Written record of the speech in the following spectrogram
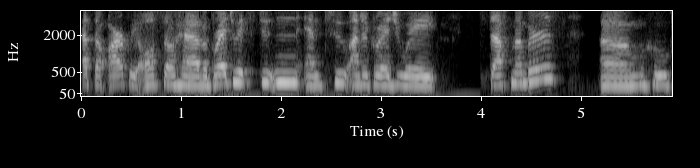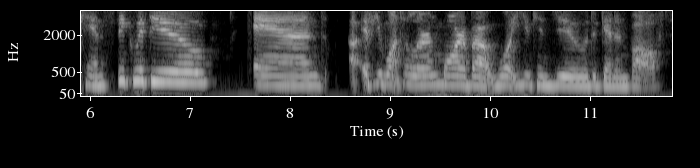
at the ARC. We also have a graduate student and two undergraduate staff members um, who can speak with you. And uh, if you want to learn more about what you can do to get involved.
